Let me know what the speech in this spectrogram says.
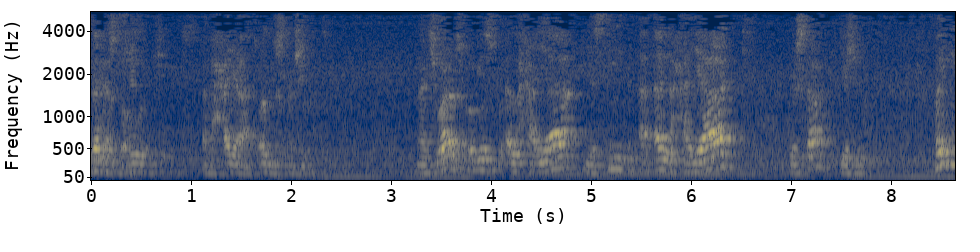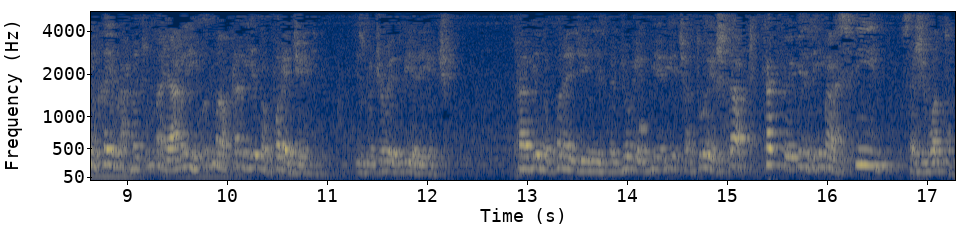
Za nešto? Al-hayat, odlično život. Znači u arabskom jeziku al-hayat je stid, a al-hayat je šta? Je život. Pa Ibn Qayyim rahmetullahi alihi odmah pravi jedno poređenje između ove dvije riječi. Pravi jedno poređenje između ove dvije riječi, a to je šta? Kakve veze ima stid sa životom?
